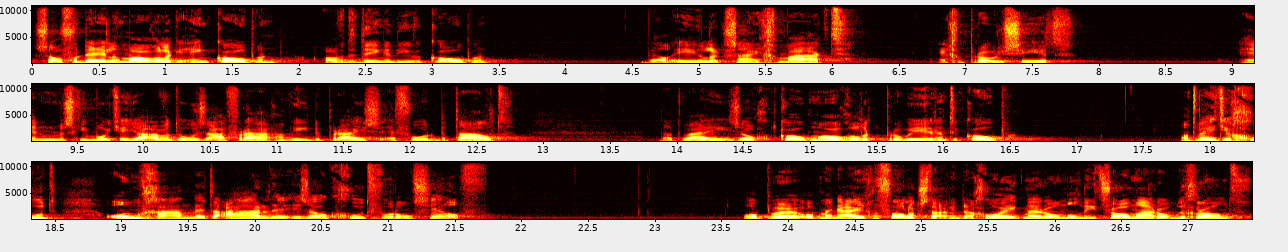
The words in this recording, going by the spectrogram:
zo voordelig mogelijk inkopen of de dingen die we kopen wel eerlijk zijn gemaakt en geproduceerd. En misschien moet je je af en toe eens afvragen wie de prijs ervoor betaalt dat wij zo goedkoop mogelijk proberen te kopen. Want weet je, goed omgaan met de aarde is ook goed voor onszelf. Op, uh, op mijn eigen volkstuin, daar gooi ik mijn rommel niet zomaar op de grond.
